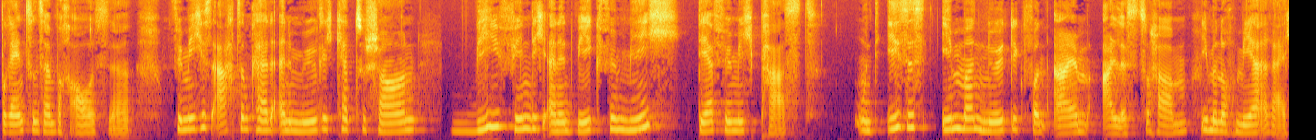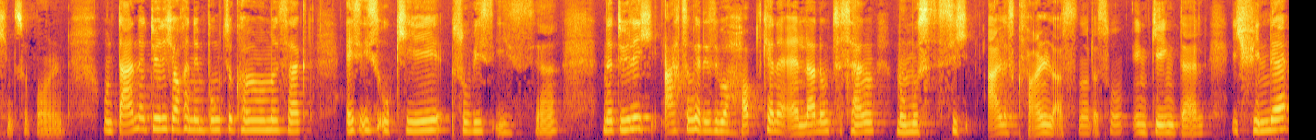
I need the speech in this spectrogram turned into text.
brennt es uns einfach aus. Ja. Für mich ist Achtsamkeit eine Möglichkeit zu schauen, wie finde ich einen Weg für mich, der für mich passt. Und ist es immer nötig, von allem alles zu haben, immer noch mehr erreichen zu wollen? Und dann natürlich auch an den Punkt zu kommen, wo man sagt, es ist okay, so wie es ist. Ja. Natürlich, Achtsamkeit ist überhaupt keine Einladung zu sagen, man muss sich alles gefallen lassen oder so. Im Gegenteil. Ich finde,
